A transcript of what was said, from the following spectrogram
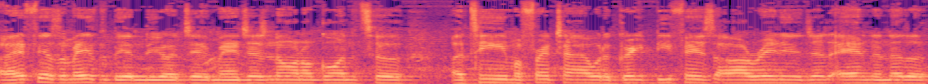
Uh, it feels amazing to be a New York Jet, man. Just knowing I'm going into a team, a franchise with a great defense already, just adding another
